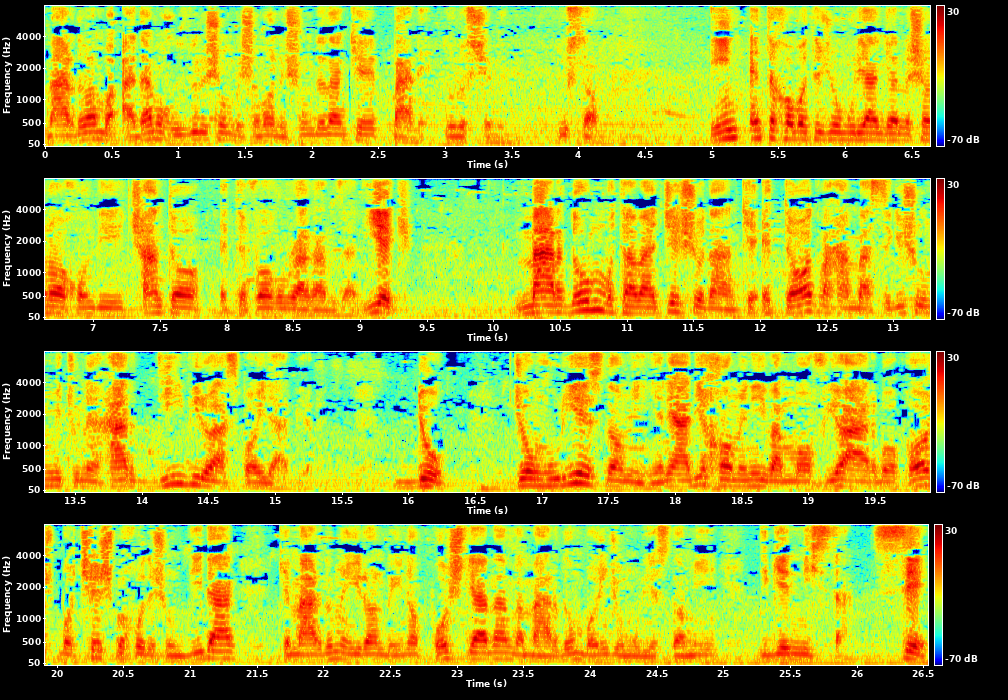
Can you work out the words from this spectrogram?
مردم با عدم حضورشون به شما نشون دادن که بله درست شنیدی. دوستان این انتخابات جمهوری نشان آخوندی چند تا اتفاق رو رقم زد. یک مردم متوجه شدن که اتحاد و همبستگیشون می‌تونه هر دیوی رو از پای در بیاره. دو جمهوری اسلامی یعنی علی خامنی و مافیا اربابهاش با چشم خودشون دیدن که مردم ایران به اینا پشت کردن و مردم با این جمهوری اسلامی دیگه نیستن. سه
